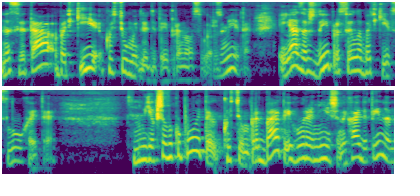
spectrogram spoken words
на свята батьки костюми для дітей приносили, розумієте? І я завжди просила батьків: слухайте. Ну, якщо ви купуєте костюм, придбайте його раніше. Нехай дитина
